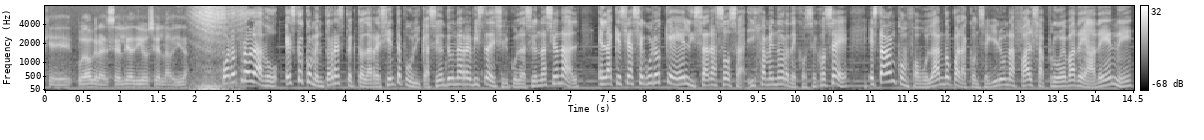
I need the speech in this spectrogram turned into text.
que puedo agradecerle a Dios y a la vida. Por otro lado, esto comentó respecto a la reciente publicación de una revista de circulación nacional en la que se aseguró que él y Sara Sosa, hija menor de José José, estaban confabulando para conseguir una falsa prueba de ADN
